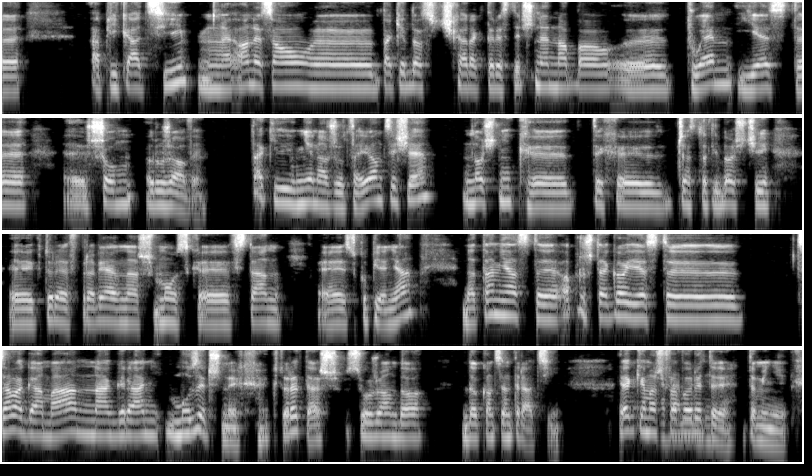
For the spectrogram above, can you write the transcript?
aplikacji, y, one są y, takie dość charakterystyczne, no bo tłem jest szum różowy. Taki nienarzucający się, nośnik tych częstotliwości, które wprawiają nasz mózg w stan skupienia. Natomiast oprócz tego jest cała gama nagrań muzycznych, które też służą do, do koncentracji. Jakie masz faworyty, Dominik?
